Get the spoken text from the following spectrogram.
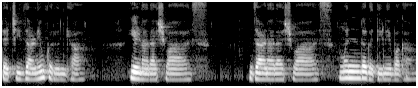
त्याची जाणीव करून घ्या. येणारा श्वास जाणारा श्वास मंद गतीने बघा.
